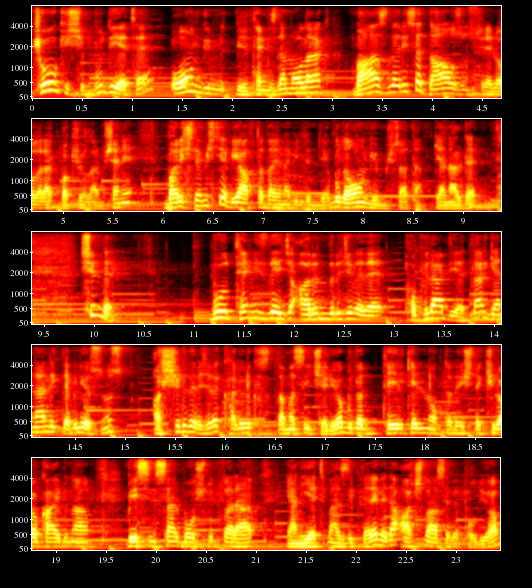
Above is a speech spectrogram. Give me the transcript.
çoğu kişi bu diyete 10 günlük bir temizleme olarak bazıları ise daha uzun süreli olarak bakıyorlarmış. Hani Barış demişti ya bir hafta dayanabildim diye. Bu da 10 günmüş zaten genelde. Şimdi bu temizleyici, arındırıcı ve de popüler diyetler genellikle biliyorsunuz aşırı derecede kalori kısıtlaması içeriyor. Bu da tehlikeli noktada işte kilo kaybına, besinsel boşluklara yani yetmezliklere ve de açlığa sebep oluyor.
